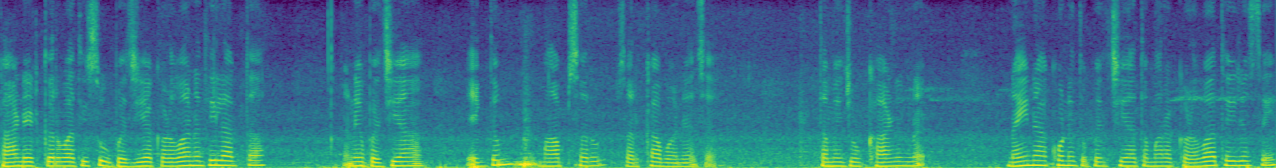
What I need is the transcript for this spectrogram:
ખાંડ એડ કરવાથી શું? ભજીયા કડવા નથી લાગતા અને ભજીયા એકદમ માપસર સરખા બને છે. તમે જો ખાંડ નહીં નાખો ને તો ભજીયા તમારા કડવા થઈ જશે.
